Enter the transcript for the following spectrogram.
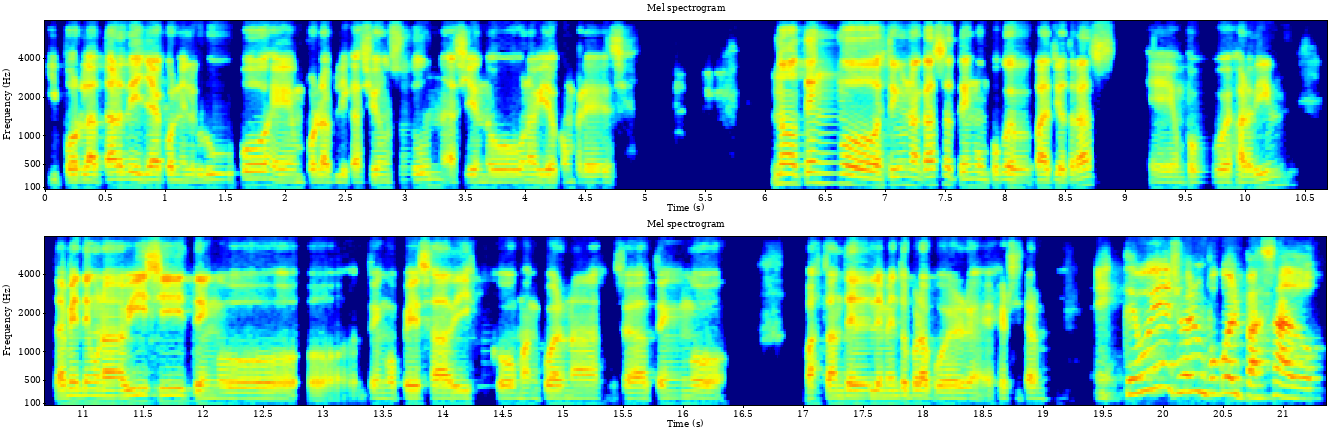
y por la tarde ya con el grupo por la aplicación Zoom haciendo una videoconferencia. No, tengo, estoy en una casa, tengo un poco de patio atrás, eh, un poco de jardín. También tengo una bici, tengo, tengo pesa, discos, mancuernas, o sea, tengo bastante elemento para poder ejercitarme. Eh, te voy a llevar un poco al pasado.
